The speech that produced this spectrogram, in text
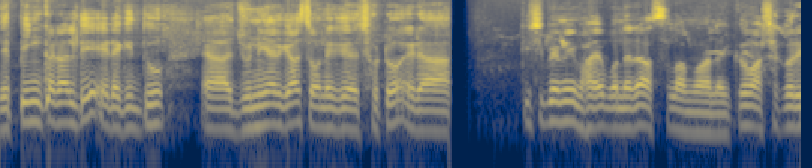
যে পিঙ্ক কাঁঠালটি, এটা কিন্তু জুনিয়র গাছ, অনেক ছোট। এটা কৃষিপ্রেমী ভাই বোনেরা আসসালামু আলাইকুম। আশা করি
